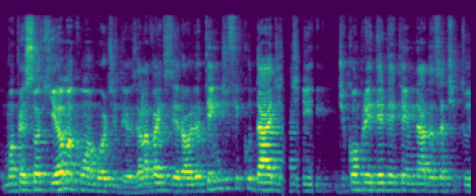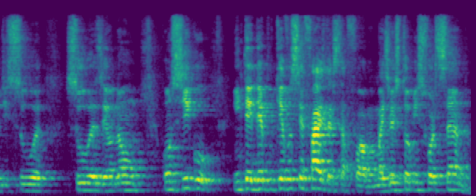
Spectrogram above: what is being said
Uma pessoa que ama com o amor de Deus, ela vai dizer: Olha, eu tenho dificuldade de, de compreender determinadas atitudes sua, suas, eu não consigo entender por que você faz desta forma, mas eu estou me esforçando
